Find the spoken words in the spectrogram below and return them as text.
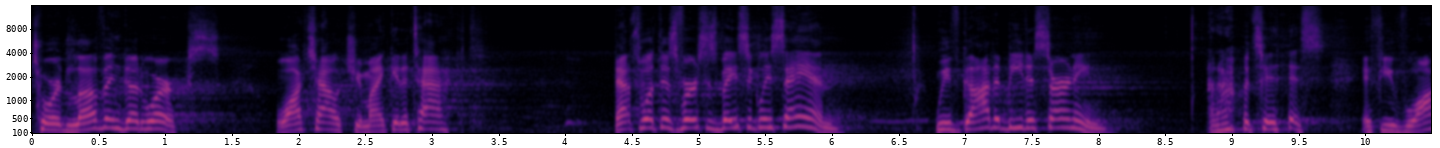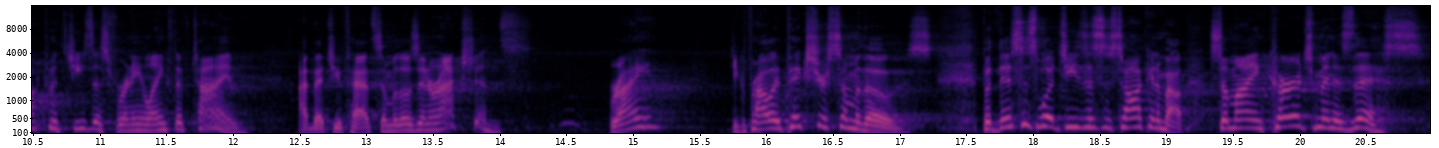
toward love and good works, watch out, you might get attacked. That's what this verse is basically saying. We've got to be discerning. And I would say this if you've walked with Jesus for any length of time, I bet you've had some of those interactions, right? You could probably picture some of those. But this is what Jesus is talking about. So, my encouragement is this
